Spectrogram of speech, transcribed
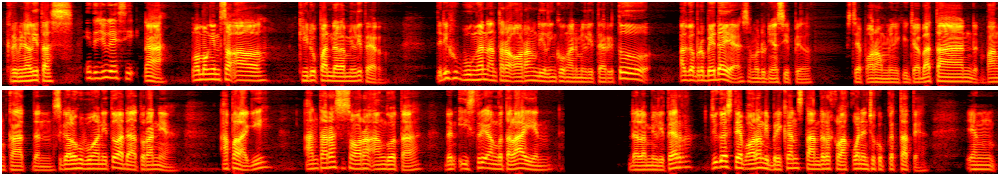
kriminalitas? Itu juga sih. Nah, ngomongin soal kehidupan dalam militer. Jadi hubungan antara orang di lingkungan militer itu agak berbeda ya sama dunia sipil. Setiap orang memiliki jabatan dan pangkat dan segala hubungan itu ada aturannya. Apalagi antara seseorang anggota dan istri anggota lain. Dalam militer juga setiap orang diberikan standar kelakuan yang cukup ketat ya. Yang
